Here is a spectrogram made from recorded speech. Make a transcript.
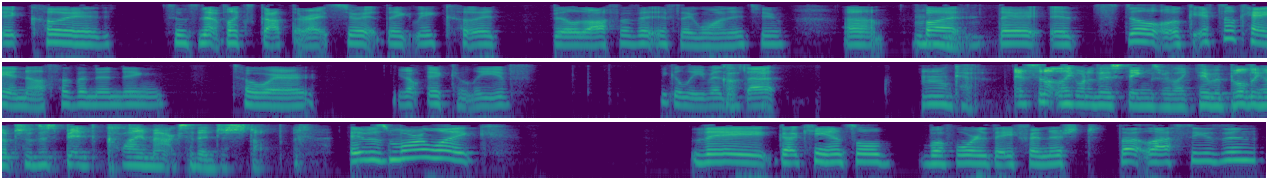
it could, since Netflix got the rights to it, they they could build off of it if they wanted to. Um, but Mhm. they it's still okay, it's okay enough of an ending to where you know it can leave. You can leave it at that. Okay. It's not like one of those things where like they were building up to this big climax and then just stop. It was more like they got canceled before they finished that last season,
